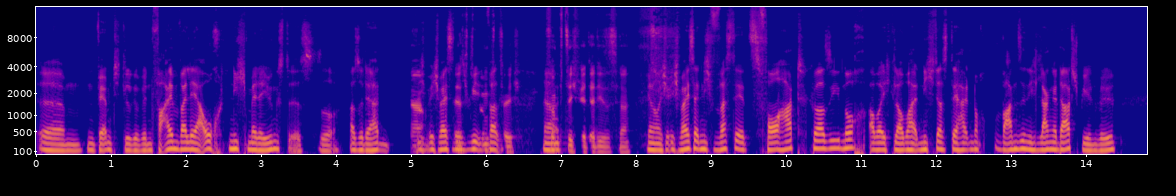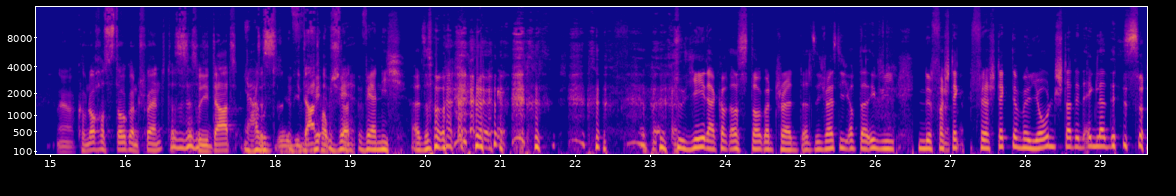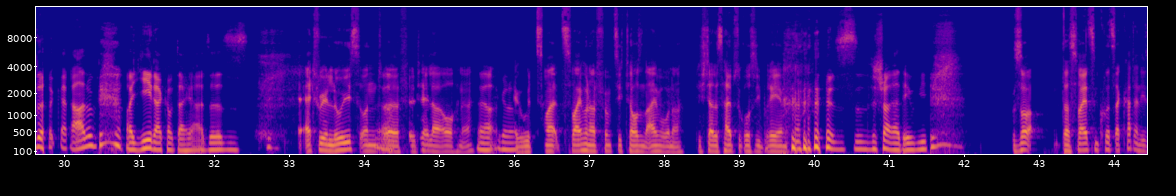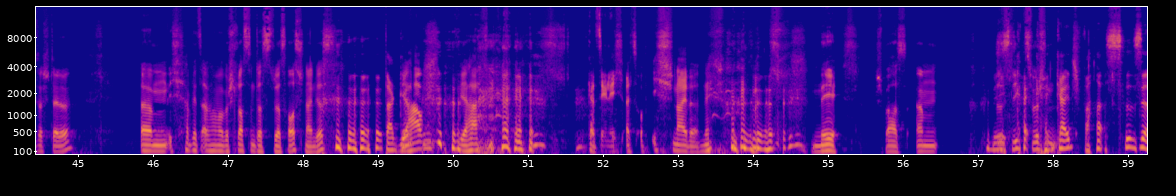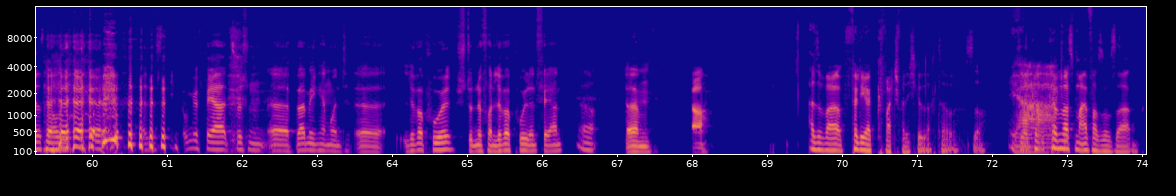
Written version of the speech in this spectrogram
ähm, einen WM-Titel gewinnen. Vor allem, weil er ja auch nicht mehr der Jüngste ist. So. Also der hat, Ja, ich, ich weiß nicht, wie, was, 50. ja. 50 wird er dieses Jahr. Genau, ich, ich weiß ja nicht, was der jetzt vorhat quasi noch, aber ich glaube halt nicht, dass der halt noch wahnsinnig lange Dart spielen will. Ja, kommt auch aus Stoke on Trent. Das ist ja so die Dart, Ja, das, gut, die wer, Dart-Hauptstadt. wer, wer nicht? Also jeder kommt aus Stoke on Trent. Also ich weiß nicht, ob da irgendwie eine versteck, versteckte Millionenstadt in England ist oder keine Ahnung, aber jeder kommt daher. Also das ist Adrian Lewis und Ja. äh, Phil Taylor auch, ne? ja genau. Ja gut, zwei- 250.000 Einwohner. Die Stadt ist halb so groß wie Bremen. das ist bescheuert irgendwie. So, das war jetzt ein kurzer Cut an dieser Stelle. Ähm, ich habe jetzt einfach mal beschlossen, dass du das rausschneidest. Danke. Wir haben, wir haben, ganz ehrlich, als ob ich schneide. Nee, nee Spaß. Ähm, Nee, das liegt kein, zwischen- Kein, kein Spaß. Das ist ja das also es liegt ungefähr zwischen äh, Birmingham und äh, Liverpool, Stunde von Liverpool entfernt. ja. Ähm, ja. Also war völliger Quatsch, was ich gesagt habe. So. So können, können wir es mal einfach so sagen.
